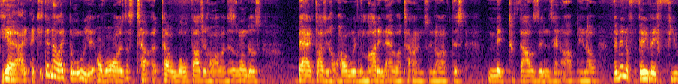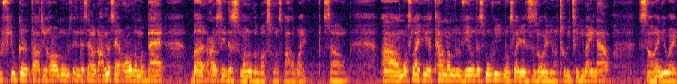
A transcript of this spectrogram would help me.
yeah, I, I just did not like the movie overall. It's just ter- a terrible anthology horror. This is one of those bad anthology horror movies in the modern era times, you know, of this mid 2000s and up, you know. There have been a very, very few, few good anthology horror movies in this era. I'm not saying all of them are bad, but honestly, this is one of the worst ones, by the way. So, uh, most likely the time I'm reviewing this movie, most likely this is already on Tubi TV right now. So, anyway,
